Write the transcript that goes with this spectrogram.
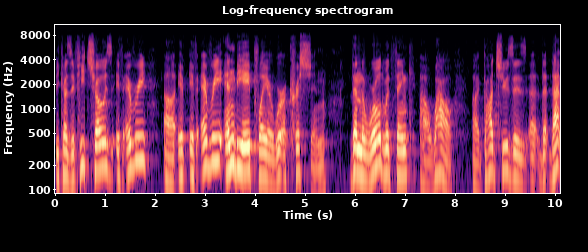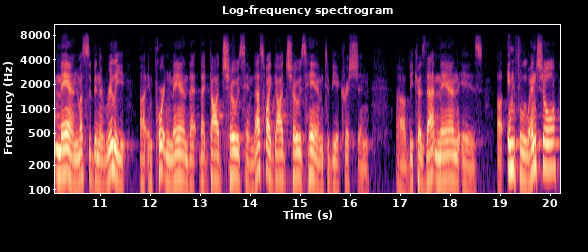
because if he chose, if every, uh, if, if every NBA player were a Christian, then the world would think, uh, wow, uh, God chooses, uh, that, that man must have been a really uh, important man that, that God chose him. That's why God chose him to be a Christian, uh, because that man is uh, influential.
